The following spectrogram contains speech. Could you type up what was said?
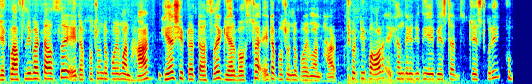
যে ক্লাস লিভারটা আছে, এটা প্রচণ্ড পরিমাণ হার্ড গিয়ার শিফটারটা আছে গিয়ার বক্সটা এটা প্রচণ্ড পরিমাণ হার্ড ছোট্টি পাওয়ার এখান থেকে যদি এই এবিএসটা টেস্ট করি, খুব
